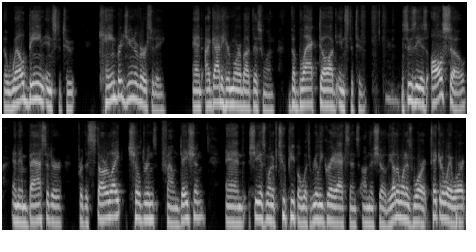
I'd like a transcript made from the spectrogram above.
the Wellbeing Institute, Cambridge University, and I got to hear more about this one, the Black Dog Institute. Mm-hmm. Suzy is also an ambassador for the Starlight Children's Foundation, and she is one of two people with really great accents on this show. The other one is Warwick. Take it away, Warwick.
